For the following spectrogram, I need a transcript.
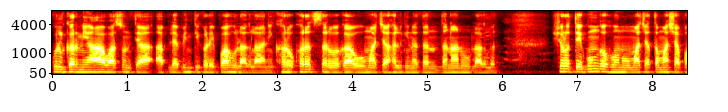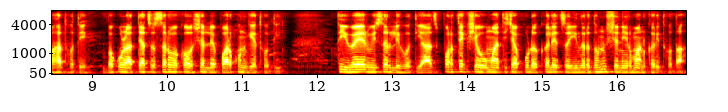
कुलकर्णी आ वाचून त्या आपल्या भिंतीकडे पाहू लागला आणि खरोखरच सर्व गाव उमाच्या हलगीनं दन दणानू लागलं. श्रोते गुंग होऊन उमाच्या तमाशा पाहत होते. बकुळा त्याचं सर्व कौशल्य पारखून घेत होती. ती वैर विसरली होती. आज प्रत्यक्ष उमा तिच्या पुढं कलेचं इंद्रधनुष्य निर्माण करीत होता.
